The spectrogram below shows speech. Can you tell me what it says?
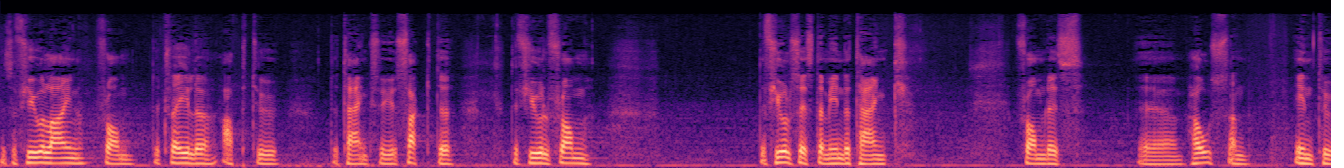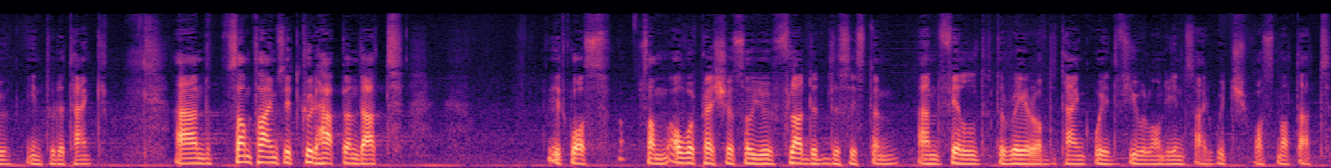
is a fuel line from the trailer up to the tank. So you suck the, the fuel from the fuel system in the tank from this uh, hose and into, into the tank. And sometimes it could happen that it was some overpressure, so you flooded the system and filled the rear of the tank with fuel on the inside, which was not that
